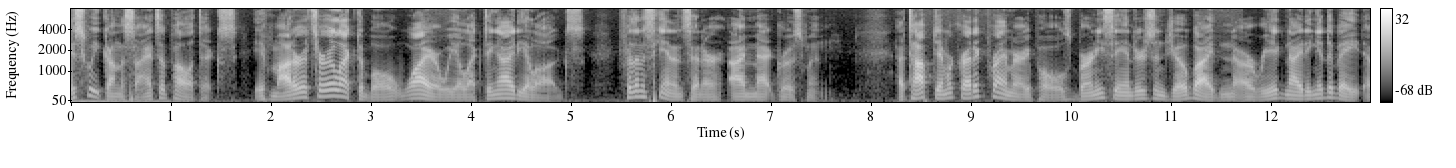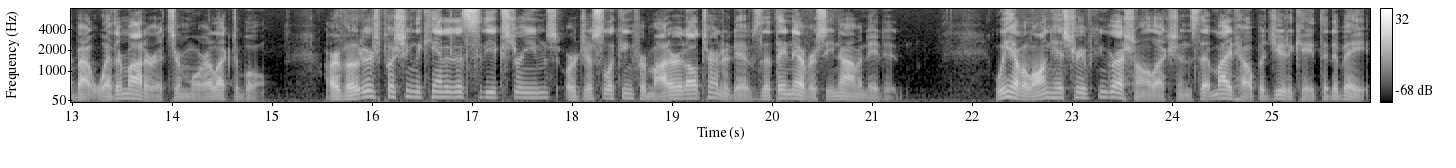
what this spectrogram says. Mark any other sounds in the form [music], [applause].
This week on the Science of Politics, if moderates are electable, why are we electing ideologues? For the Niskanen Center, I'm Matt Grossmann. Atop Democratic primary polls, Bernie Sanders and Joe Biden are reigniting a debate about whether moderates are more electable. Are voters pushing the candidates to the extremes or just looking for moderate alternatives that they never see nominated? We have a long history of congressional elections that might help adjudicate the debate.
